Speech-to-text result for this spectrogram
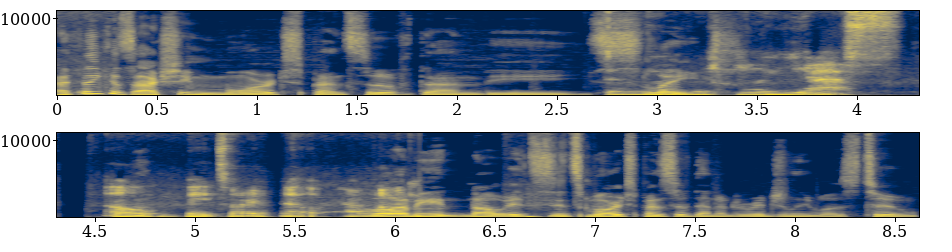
I think it's actually more expensive than the Slate. yes. Oh, wait, sorry. No. Well, I mean, no, it's it's more expensive than it originally was, too.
